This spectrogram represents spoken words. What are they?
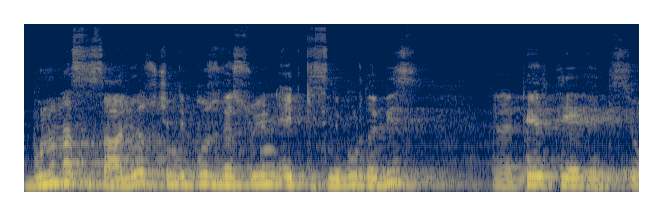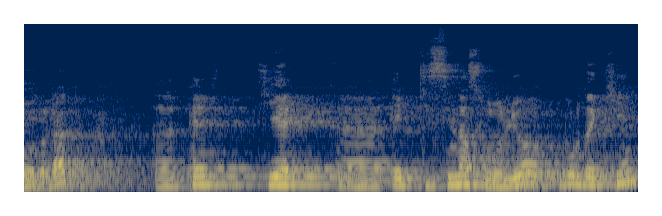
Bunu nasıl sağlıyoruz? Şimdi buz ve suyun etkisini burada biz Peltier etkisi olarak e, Peltier e, etkisi nasıl oluyor? Buradaki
